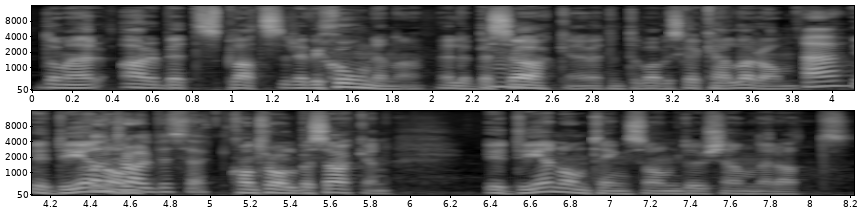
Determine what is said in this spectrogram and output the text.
De här arbetsplatsrevisionerna, eller mm. besöken, jag vet inte vad vi ska kalla dem. Ja, är det kontrollbesök. Någon, kontrollbesöken. Är det någonting som du känner att,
